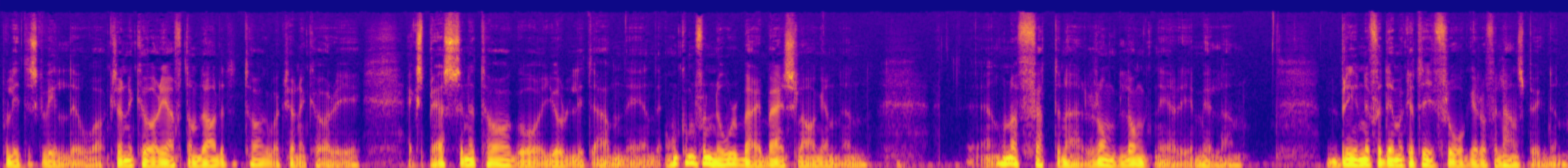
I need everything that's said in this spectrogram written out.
politisk vilde och var krönikör i Aftonbladet ett tag, var krönikör i Expressen ett tag och gjorde lite annat. Hon kommer från Norberg, Bergslagen. En, hon har fötterna långt, långt ner i myllan. Brinner för demokratifrågor och för landsbygden.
